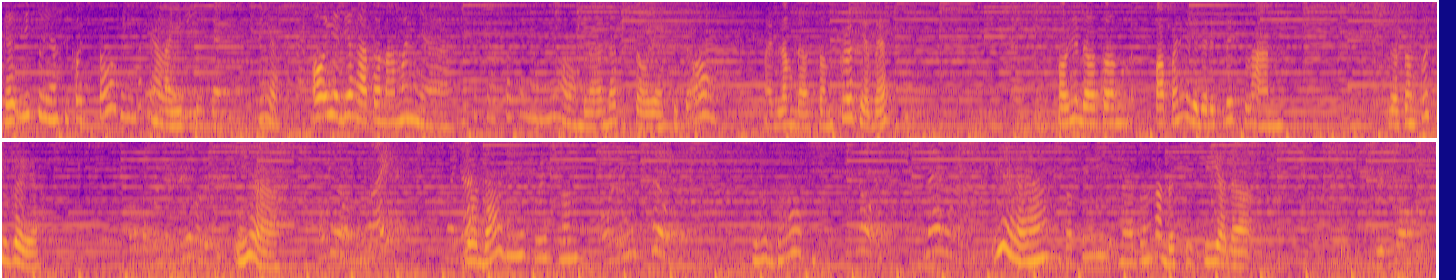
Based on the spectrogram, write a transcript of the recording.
ya itu yang si coach story kan yang lagi syuting iya. Oh iya dia nggak tahu namanya. Itu siapa sih namanya? Orang Belanda tuh yang situ oh saya bilang Dawson Cruz ya Beth. Soalnya Dawson papanya juga dari Friesland Dawson Cruz juga ya? Iya. Your dad? daddy Friesland your dad? No, it's iya. Tapi Netherlands kan ada city ada This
